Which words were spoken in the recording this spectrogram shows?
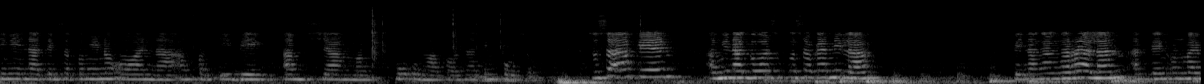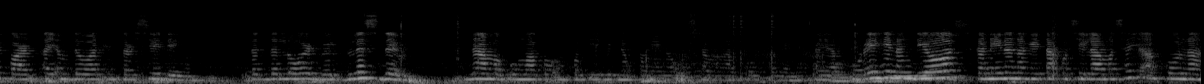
hingi natin sa Panginoon na ang pag-ibig ang siyang magpuumapaw sa ating puso. So sa akin, ang ginagawa ko sa kanila, pinangangaralan, and then on my part, I am the one interceding that the Lord will bless them na mag-umapaw ang pag-ibig ng Panginoon sa mga. Kaya purihin ang Diyos. Kanina nakita ko sila, masaya ako na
